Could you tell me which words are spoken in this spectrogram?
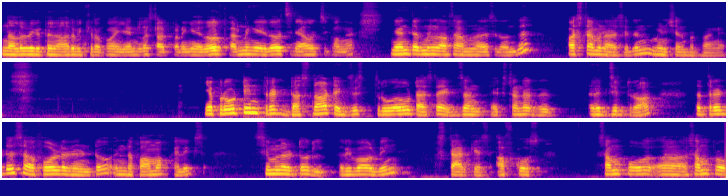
நல்லது கிட்ட ஆரம்பிக்கிறப்போ எண்ணில் ஸ்டார்ட் பண்ணுங்க. ஏதோ ஒரு பண்ணுங்க ஏதோ வச்சு ஞாபகம் வச்சுக்கோங்க N terminal of amino acid வந்து ஃபஸ்ட் அமினோ ஆசிட்னு மென்ஷன் பண்ணுறாங்க A protein thread does not exist throughout as the exten extended rigid rod the thread is uh, in to in the form of helix similar to revolving staircase Of some po some pro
